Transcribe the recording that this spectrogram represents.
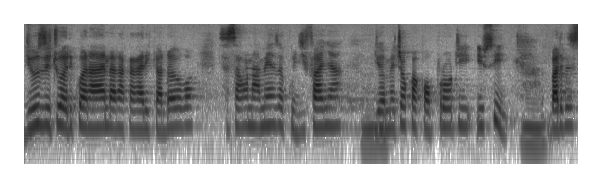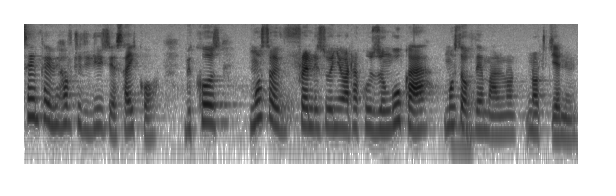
juzi tu alikuwa anaenda na kagari kadogo sasa ona ameanza kujifanya mm. amechoka ametoka kwa proti you see? Mm. but at the same time you have to reduce your cycle because most of friends wenye watakuzunguka most of them are not, not genuine.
